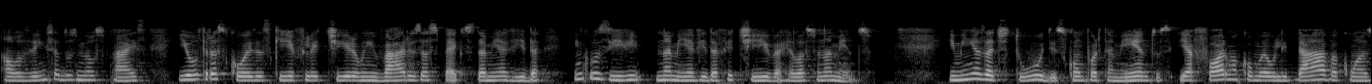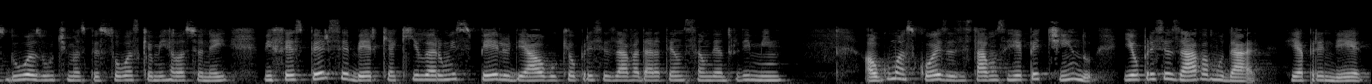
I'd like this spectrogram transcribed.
a ausência dos meus pais e outras coisas que refletiram em vários aspectos da minha vida, inclusive na minha vida afetiva, relacionamentos. E minhas atitudes, comportamentos e a forma como eu lidava com as duas últimas pessoas que eu me relacionei me fez perceber que aquilo era um espelho de algo que eu precisava dar atenção dentro de mim. Algumas coisas estavam se repetindo e eu precisava mudar, reaprender,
